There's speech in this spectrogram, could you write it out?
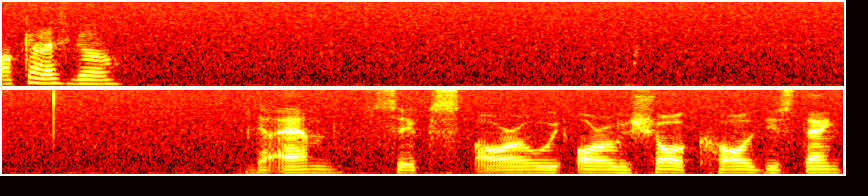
Okay, let's go. The M6 or we, or we shall call this tank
